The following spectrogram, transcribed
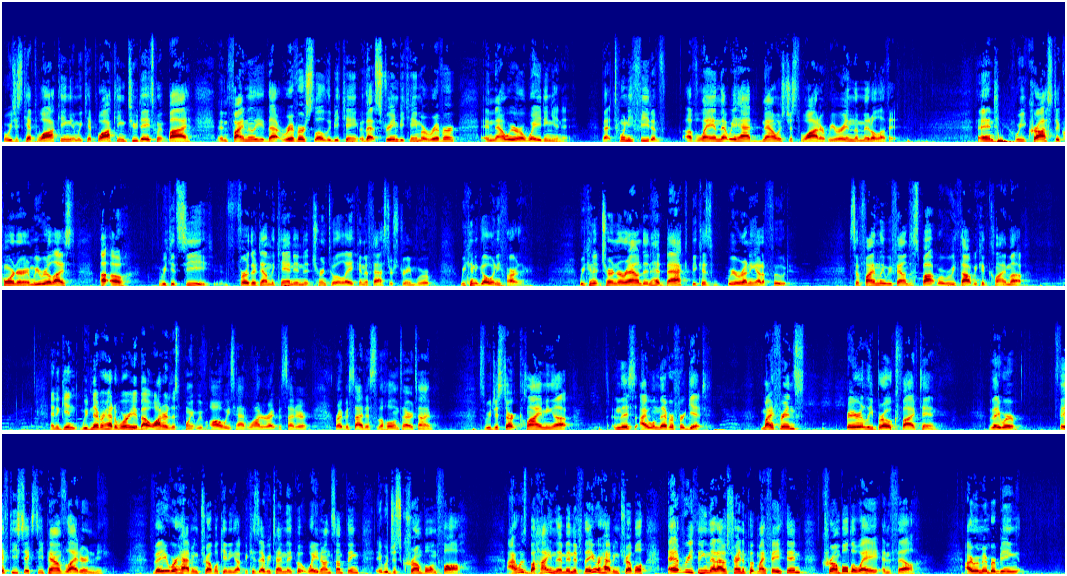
But we just kept walking and we kept walking. Two days went by, and finally that river slowly became, that stream became a river, and now we were wading in it. That 20 feet of, of land that we had now was just water. We were in the middle of it. And we crossed a corner and we realized, uh oh, we could see further down the canyon. It turned to a lake and a faster stream. We, were, we couldn't go any farther. We couldn't turn around and head back because we were running out of food. So finally, we found a spot where we thought we could climb up. And again, we've never had to worry about water at this point. We've always had water right beside our, right beside us the whole entire time. So we just start climbing up. And this I will never forget. My friends barely broke 5'10. They were 50, 60 pounds lighter than me. They were having trouble getting up because every time they put weight on something, it would just crumble and fall. I was behind them, and if they were having trouble, everything that I was trying to put my faith in crumbled away and fell. I remember being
